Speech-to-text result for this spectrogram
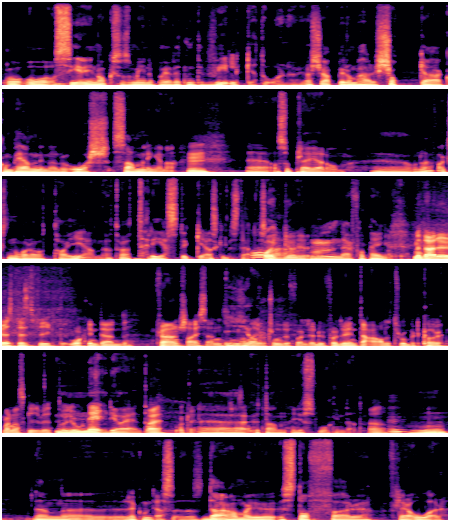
Och, och serien också som är inne på, jag vet inte vilket år nu. Jag köper ju de här tjocka kompendierna, årssamlingarna. Mm. Eh, och så plöjer jag dem. Eh, och nu har jag faktiskt några att ta igen. Jag tror jag har tre stycken jag ska beställa. Oj, Så, oj, oj. Mm, när jag får pengar. Men där är det specifikt Walking Dead-franchisen som han Ja. har gjort som du följer. Du följer inte allt Robert Kirkman har skrivit och gjort. Nej, det gör jag inte. Nej, okej. Eh, utan just Walking Dead. Ja. Mm, den eh, rekommenderas. Alltså, där har man ju stoff för flera år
